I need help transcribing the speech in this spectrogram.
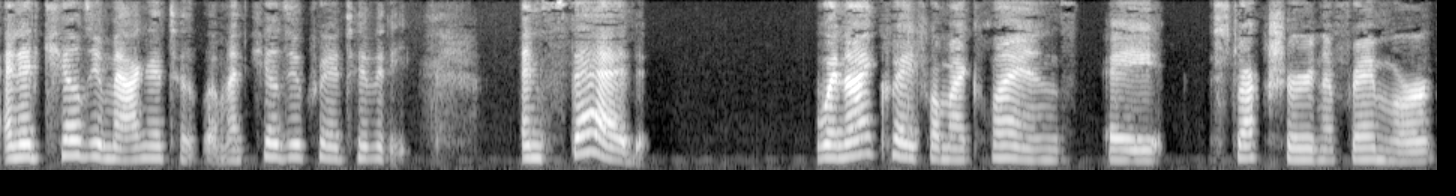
And it kills your magnetism. It kills your creativity. Instead, when I create for my clients a structure and a framework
